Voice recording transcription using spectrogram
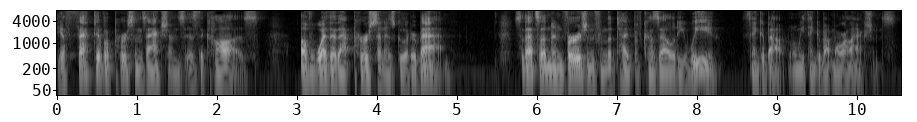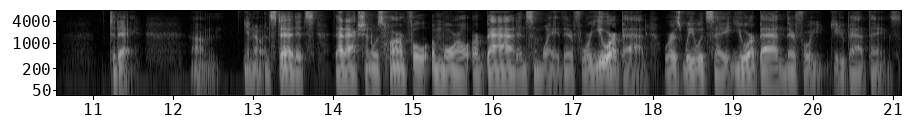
The effect of a person's actions is the cause of whether that person is good or bad. So that's an inversion from the type of causality we think about when we think about moral actions today. Um, you know, instead, it's that action was harmful, immoral, or bad in some way. Therefore, you are bad. Whereas we would say you are bad, and therefore you, you do bad things.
